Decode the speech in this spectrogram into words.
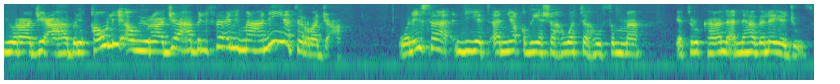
يراجعها بالقول أو يراجعها بالفعل مع نية الرجعة وليس نية أن يقضي شهوته ثم يتركها لأن هذا لا يجوز.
